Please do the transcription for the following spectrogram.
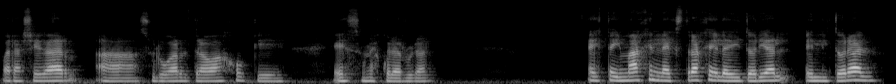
para llegar a su lugar de trabajo, que es una escuela rural. Esta imagen la extraje de la editorial El Litoral.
